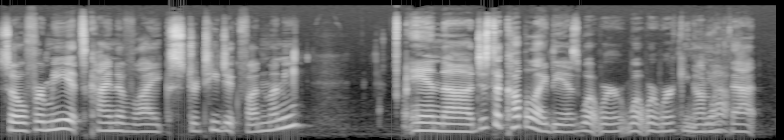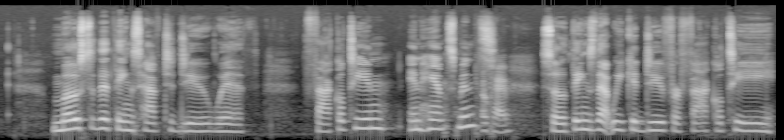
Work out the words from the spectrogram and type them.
So for me, it's kind of like strategic fund money, and uh, just a couple ideas what we're what we're working on Yeah. with that. Most of the things have to do with faculty en- enhancements. Okay. So things that we could do for faculty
